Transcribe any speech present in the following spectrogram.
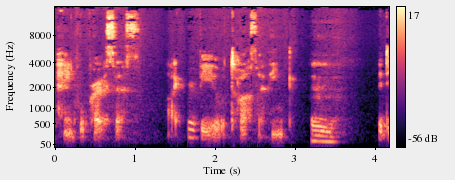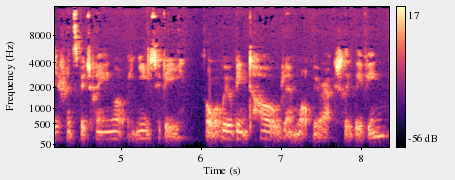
painful process like revealed to us. I think Mm, the difference between what we knew to be or what we were being told and what we were actually living,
